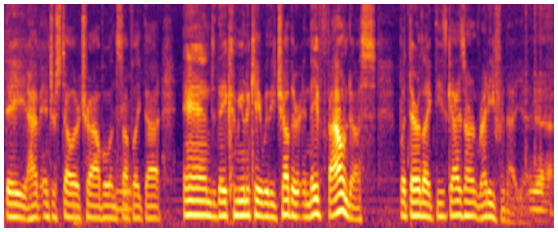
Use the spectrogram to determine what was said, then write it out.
they have interstellar travel and stuff like that and they communicate with each other and they've found us, but they're like these guys aren't ready for that yet. Yeah.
